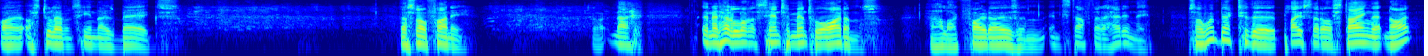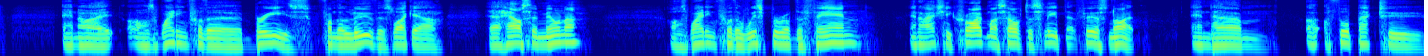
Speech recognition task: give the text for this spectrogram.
I, I still haven't seen those bags. That's not funny. No. And it had a lot of sentimental items, uh, like photos and, and stuff that I had in there. So I went back to the place that I was staying that night and I, I was waiting for the breeze from the louvers, like our, our house in Millner. I was waiting for the whisper of the fan, and I actually cried myself to sleep that first night. And um, I, I thought back to,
